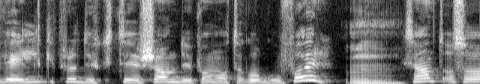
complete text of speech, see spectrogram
velg produkter som du på en måte går god for. Mm. Ikke sant? Og så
